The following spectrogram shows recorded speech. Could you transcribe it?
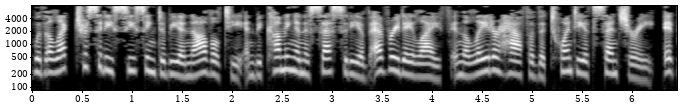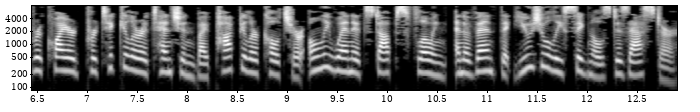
with electricity ceasing to be a novelty and becoming a necessity of everyday life in the later half of the 20th century. It required particular attention by popular culture only when it stops flowing, an event that usually signals disaster.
